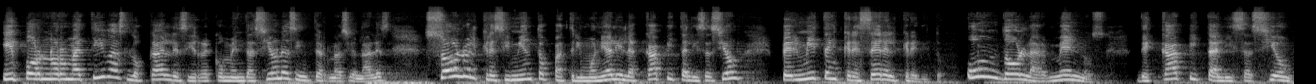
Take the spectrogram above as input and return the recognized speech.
Y por normativas locales y recomendaciones internacionales, solo el crecimiento patrimonial y la capitalización permiten crecer el crédito. Un dólar menos de capitalización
